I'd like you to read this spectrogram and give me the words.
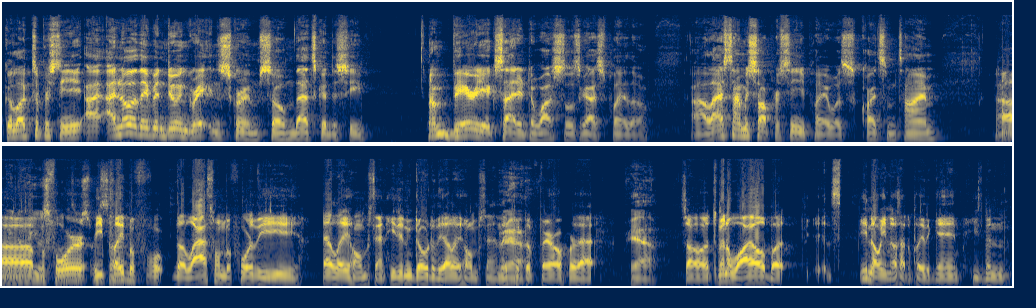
good luck to Prestinni. I, I know that they've been doing great in scrims, so that's good to see. I'm very excited to watch those guys play, though. Uh, last time we saw Prestinni play was quite some time. Uh, uh he before he played before the last one before the L.A. homestand. He didn't go to the L.A. homestand. They yeah. picked up Farrell for that. Yeah. So it's been a while, but it's you know he knows how to play the game. He's been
